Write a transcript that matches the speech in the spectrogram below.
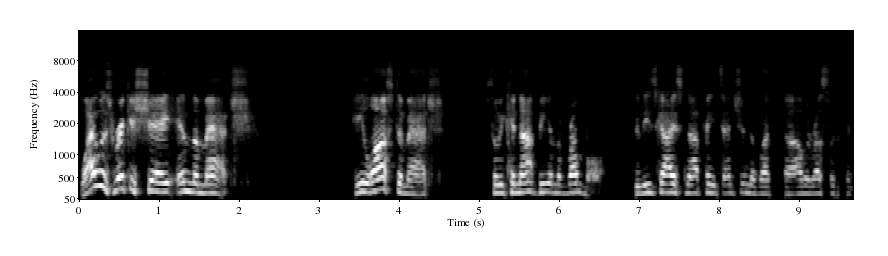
Why was Ricochet in the match? He lost a match, so he cannot be in the Rumble. Do these guys not pay attention to what uh, other wrestlers been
